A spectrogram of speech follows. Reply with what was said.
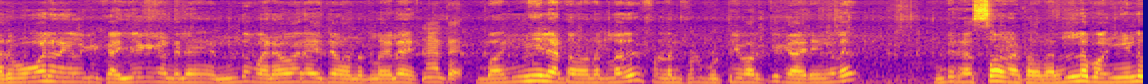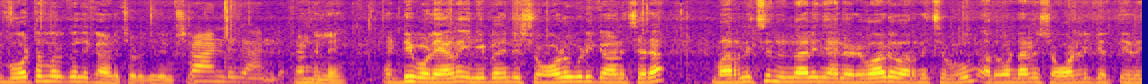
അതുപോലെ നിങ്ങൾക്ക് കൈയൊക്കെ കണ്ടില്ല? എന്ത് മനോഹരമായിട്ടാണ് വന്നിട്ടുള്ളത് അല്ലേ? ഭംഗിയിലാട്ടോ വന്നിട്ടുള്ളത്. ഫുൾ ആൻഡ് ഫുൾ ബുട്ടി വർക്ക് കാര്യങ്ങൾ. എന്ത് രസമാണ് കേട്ടോ. നല്ല ഭംഗിയുണ്ട്. ബോട്ടം വർക്ക് ഒന്ന് കാണിച്ചു കൊടുക്കും കണ്ടില്ലേ? അടിപൊളിയാണ്. ഇനിയിപ്പോൾ അതിന്റെ ഷോൾ കൂടി കാണിച്ചു തരാം. വർണിച്ച് നിന്നാലും ഞാൻ ഒരുപാട് വർണിച്ചു പോകും. അതുകൊണ്ടാണ് ഷോളിലേക്ക് എത്തിയത്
